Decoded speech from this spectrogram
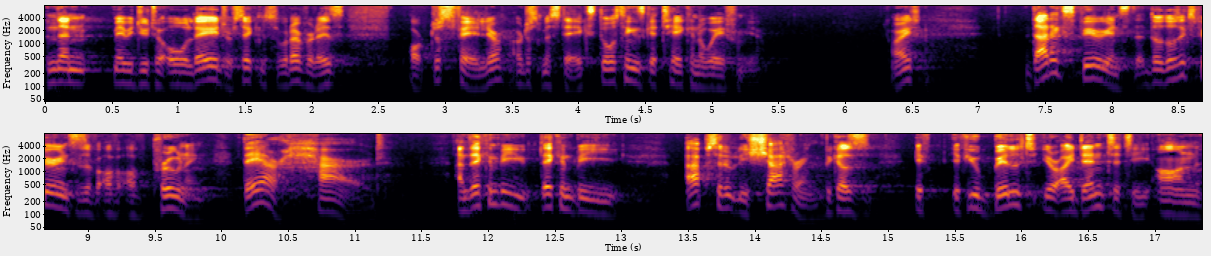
And then, maybe due to old age or sickness or whatever it is, or just failure or just mistakes, those things get taken away from you. Right? That experience, those experiences of, of, of pruning, they are hard. And they can be, they can be absolutely shattering because if, if you built your identity on,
